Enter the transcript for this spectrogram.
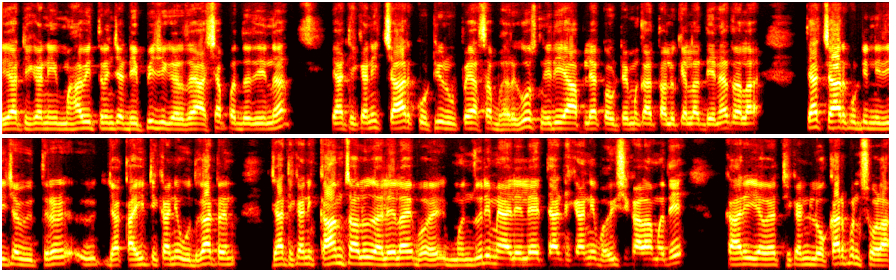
या ठिकाणी महावितरणच्या डीपीची गरज आहे अशा पद्धतीनं या ठिकाणी चार कोटी रुपये असा भरघोस निधी आपल्या कवटेमका तालुक्याला देण्यात आला. त्या चार कोटी निधीच्या वितरण ज्या काही ठिकाणी उद्घाटन ज्या ठिकाणी काम चालू झालेलं आहे भ- मंजुरी मिळालेली आहे त्या ठिकाणी भविष्य काळामध्ये कार्य या ठिकाणी लोकार्पण सोहळा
